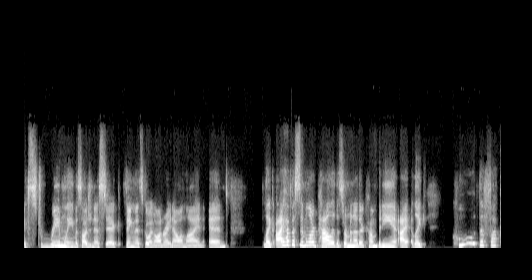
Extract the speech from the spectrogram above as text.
extremely misogynistic thing that's going on right now online. And like I have a similar palette that's from another company. I like who the fuck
